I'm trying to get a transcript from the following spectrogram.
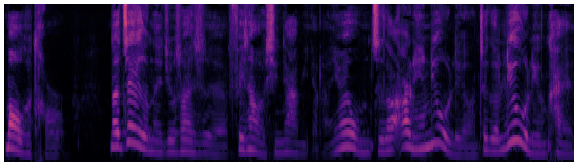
冒个头。那这个呢，就算是非常有性价比了，因为我们知道二零六零这个六零开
